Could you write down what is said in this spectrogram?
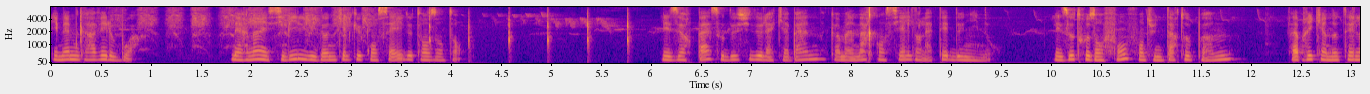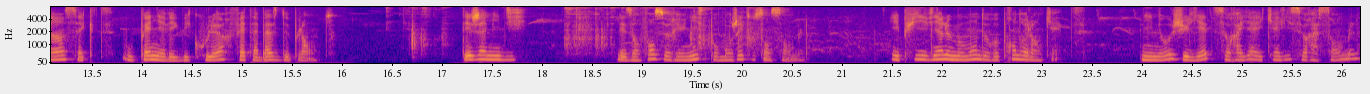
et même graver le bois. Merlin et Sibylle lui donnent quelques conseils de temps en temps. Les heures passent au-dessus de la cabane comme un arc-en-ciel dans la tête de Nino. Les autres enfants font une tarte aux pommes, fabriquent un hôtel à insectes ou peignent avec des couleurs faites à base de plantes. Déjà midi. Les enfants se réunissent pour manger tous ensemble. Et puis vient le moment de reprendre l'enquête. Nino, Juliette, Soraya et Kali se rassemblent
